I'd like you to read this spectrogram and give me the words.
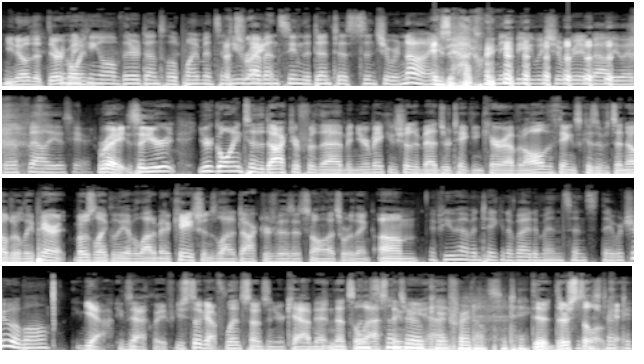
You know that they're You're going making all of their dental appointments, and That's you right. haven't seen the dentist since you were nine. exactly Maybe we should reevaluate our values here. Right. So you're you're going to the doctor for them, and you're making sure the meds are taken care of, and all the things. Because if it's an elderly parent, most likely they have a lot of medications, a lot of doctor's visits, and all that sort of thing. Um, If you haven't taken a vitamin since they were chewable, yeah, exactly. If you still got Flintstones in your cabinet, and that's the last thing Flintstones that are you okay had, for adults to take, they're, they're still just okay.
